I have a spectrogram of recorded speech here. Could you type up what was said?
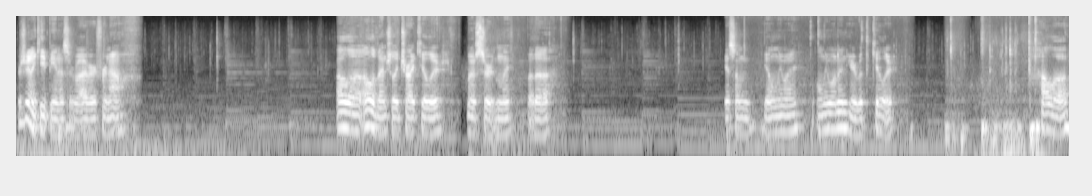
We're just gonna keep being a survivor for now. I'll uh, I'll eventually try killer, most certainly, but uh, guess I'm the only way, only one in here with the killer. Hello.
